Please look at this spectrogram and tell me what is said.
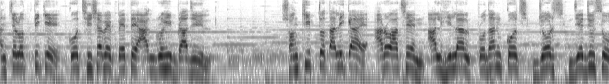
আঞ্চলত্তিকে কোচ হিসাবে পেতে আগ্রহী ব্রাজিল। সংক্ষিপ্ত তালিকায় আরও আছেন আল হিলাল প্রধান কোচ জর্জ জেজুসো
